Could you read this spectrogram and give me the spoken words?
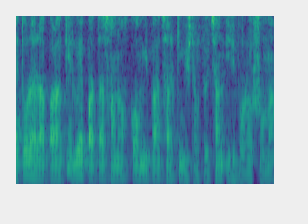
այդ օր հրապարակելու է պատասխանող կողմի բացառքի միջնորդության իր որոշումը։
